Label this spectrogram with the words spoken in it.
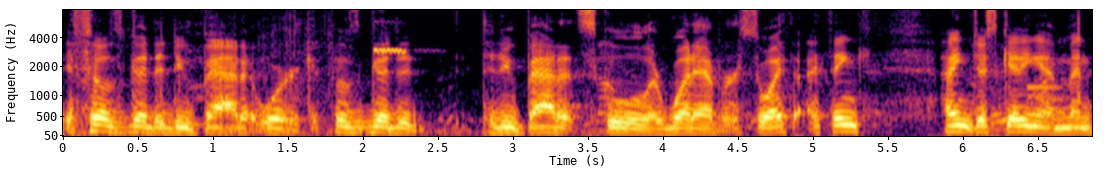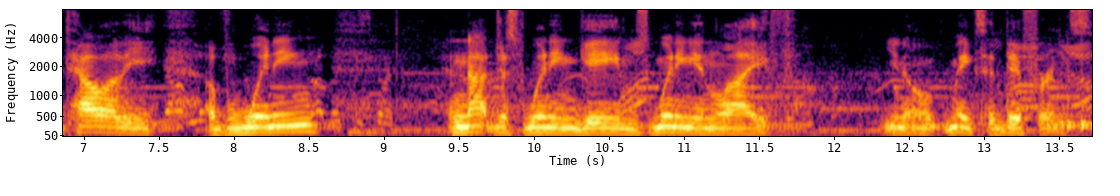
It feels good to do bad at work. It feels good to to do bad at school or whatever. So I, th I think I think just getting a mentality of winning and not just winning games, winning in life, you know, makes a difference.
